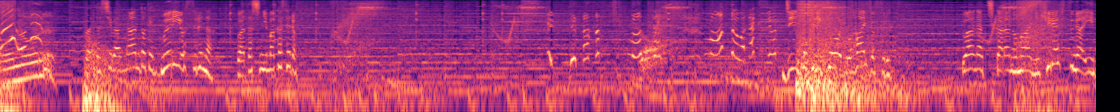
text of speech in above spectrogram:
おのれ。私は何度でも無理をするな。私に任せろ。もっともっと私を迅速に脅威を排除する我が力の前にひれ伏すがいい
